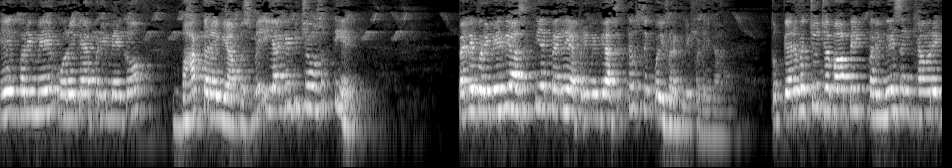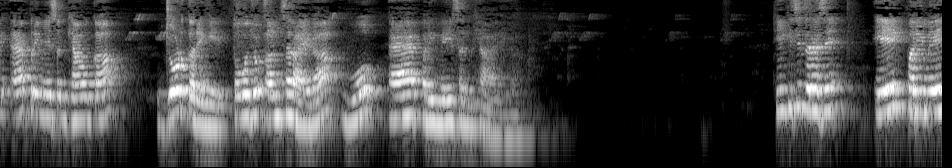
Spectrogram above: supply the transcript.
एक परिमेय और एक अपरिमेय को भाग करेंगे आपस में, ये आगे पीछे हो सकती है। पहले परिमेय भी आ सकती है, पहले अपरिमेय भी आ सकता है, उससे कोई फ़र्क नहीं पड़ेगा। तो प्यारे बच्चों, जब आप एक परिमेय संख्या और एक अपरिमेय संख्याओं का जोड़ करेंगे तो वो जो आंसर आएगा, वो अपरिमेय संख्या आएगा। ठीक इसी तरह से एक परिमेय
